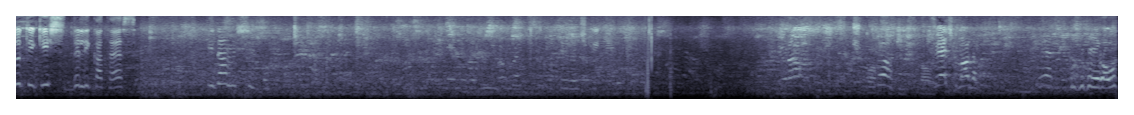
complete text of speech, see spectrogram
тут якісь делікатеси. Ідемо сільпо. Свечку надо. Слухай, ролл.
